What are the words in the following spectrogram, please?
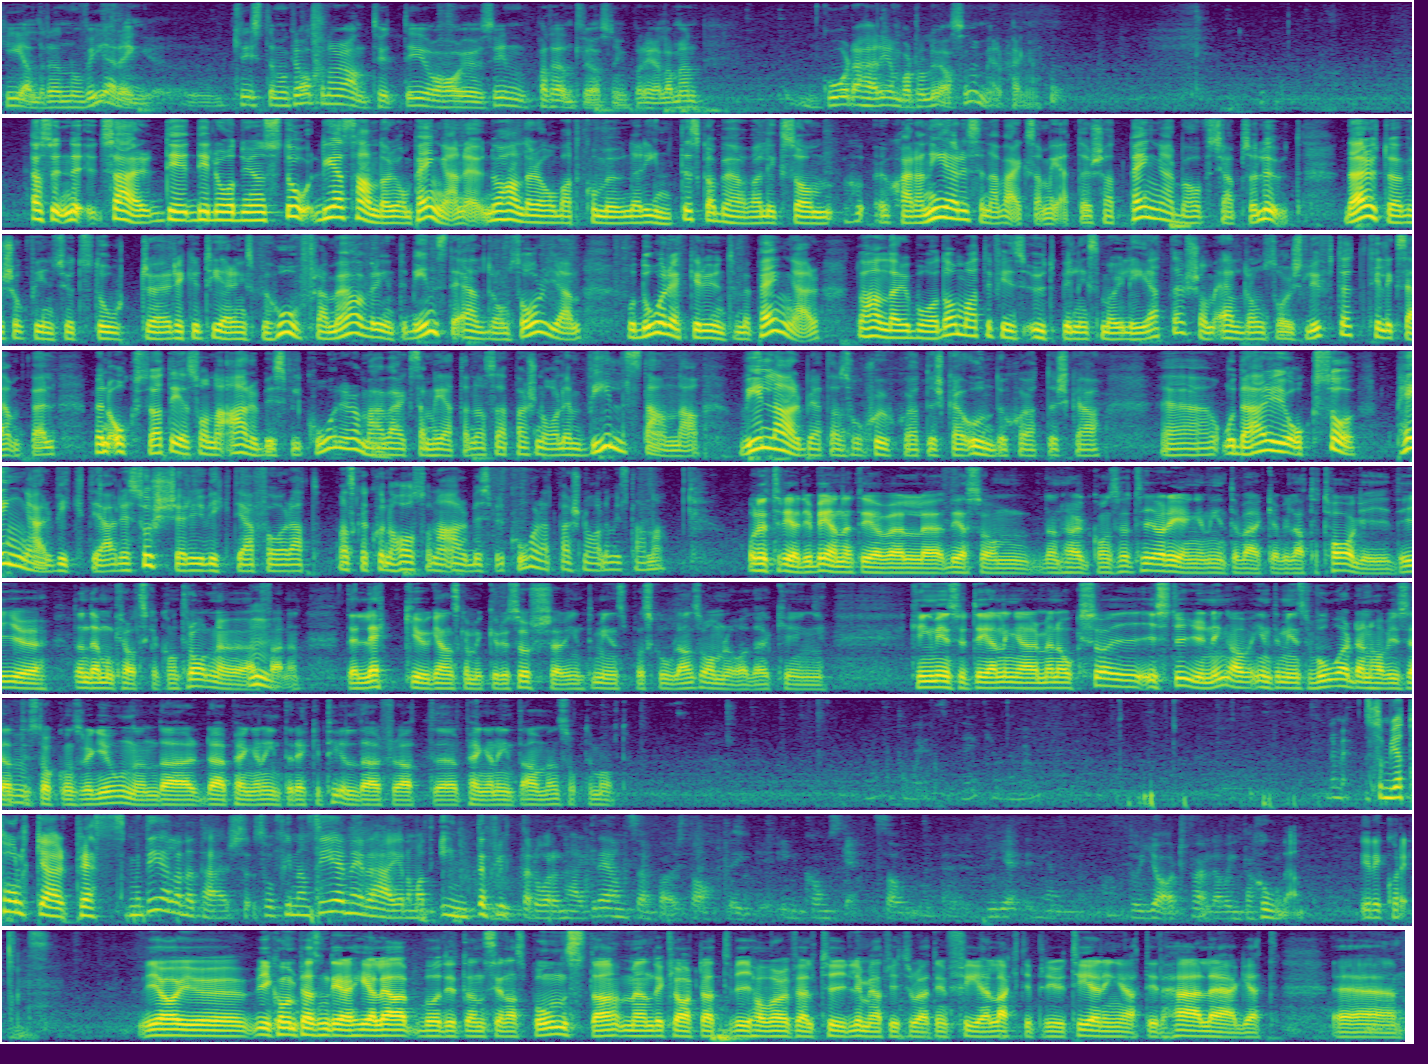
helrenovering? Kristdemokraterna har antytt det och har ju sin patentlösning på det hela. Men Går det här enbart att lösa med mer pengar? Alltså, så här, det, det låter ju en stor... Dels handlar det om pengar nu. Nu handlar det om att kommuner inte ska behöva liksom skära ner i sina verksamheter. Så att pengar behövs ju absolut. Därutöver så finns ju ett stort eh, rekryteringsbehov framöver, inte minst i äldreomsorgen. Och då räcker det ju inte med pengar. Då handlar det både om att det finns utbildningsmöjligheter som äldreomsorgslyftet till exempel. Men också att det är sådana arbetsvillkor i de här verksamheterna så att personalen vill stanna, vill arbeta som sjuksköterska, undersköterska och där är ju också pengar viktiga, resurser är viktiga för att man ska kunna ha sådana arbetsvillkor att personalen vill stanna. Och det tredje benet är väl det som den högerkonservativa regeringen inte verkar vilja ta tag i. Det är ju den demokratiska kontrollen över mm. välfärden. Mm. Det läcker ju ganska mycket resurser, inte minst på skolans område kring kring vinstutdelningar men också i, i styrning av inte minst vården har vi sett mm. i Stockholmsregionen där, där pengarna inte räcker till därför att eh, pengarna inte används optimalt. Som jag tolkar pressmeddelandet här så, så finansierar ni det här genom att inte flytta då den här gränsen för statlig inkomstskatt som eh, regeringen då gör till följd av inflationen. Är det korrekt? Vi, har ju, vi kommer presentera hela budgeten senast på onsdag, men det är klart att vi har varit väldigt tydliga med att vi tror att det är en felaktig prioritering att i det här läget eh,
